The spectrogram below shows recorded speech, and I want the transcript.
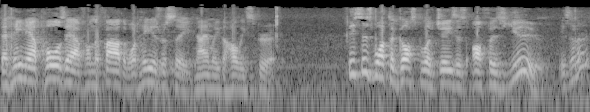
That he now pours out from the Father what he has received, namely the Holy Spirit. This is what the gospel of Jesus offers you, isn't it?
